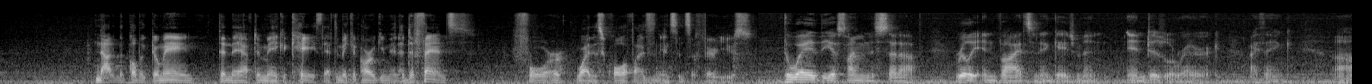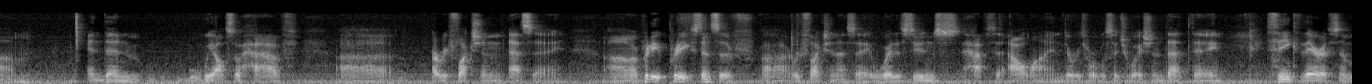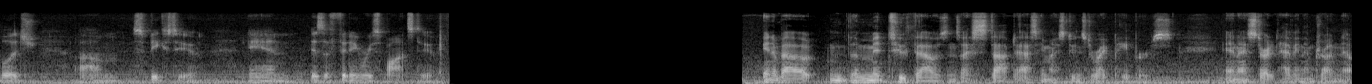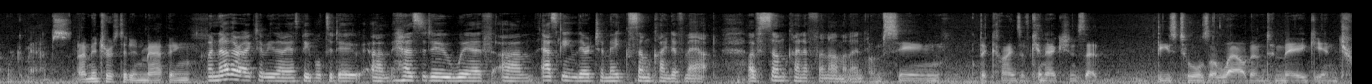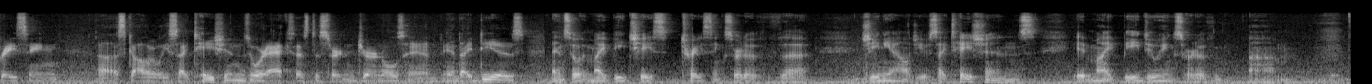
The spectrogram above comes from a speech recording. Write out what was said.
not in the public domain then they have to make a case they have to make an argument a defense for why this qualifies as an instance of fair use. The way the assignment is set up really invites an engagement in digital rhetoric, I think. Um, and then we also have uh, a reflection essay, um, a pretty pretty extensive uh, reflection essay where the students have to outline the rhetorical situation that they think their assemblage um, speaks to and is a fitting response to. In about the mid 2000s, I stopped asking my students to write papers and I started having them draw network maps. I'm interested in mapping. Another activity that I ask people to do um, has to do with um, asking there to make some kind of map of some kind of phenomenon. I'm seeing the kinds of connections that these tools allow them to make in tracing uh, scholarly citations or access to certain journals and, and ideas. And so it might be chase, tracing sort of the genealogy of citations, it might be doing sort of um,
